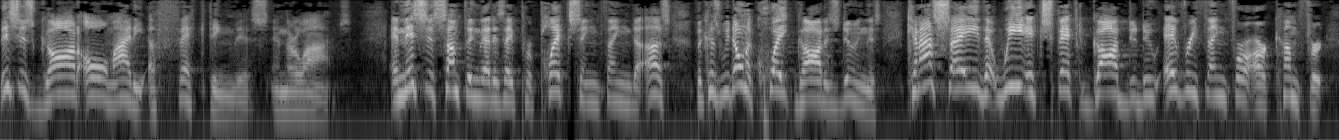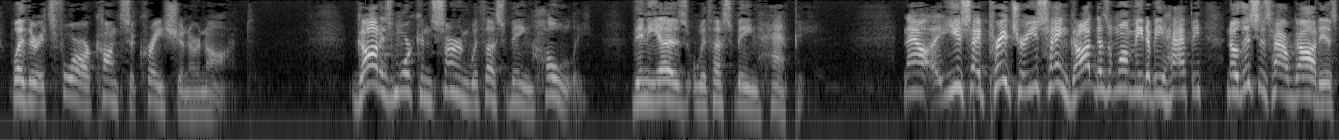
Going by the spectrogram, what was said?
This is God Almighty affecting this in their lives. And this is something that is a perplexing thing to us because we don't equate God as doing this. Can I say that we expect God to do everything for our comfort, whether it's for our consecration or not? God is more concerned with us being holy than He is with us being happy. Now, you say, preacher, you saying God doesn't want me to be happy? No, this is how God is.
